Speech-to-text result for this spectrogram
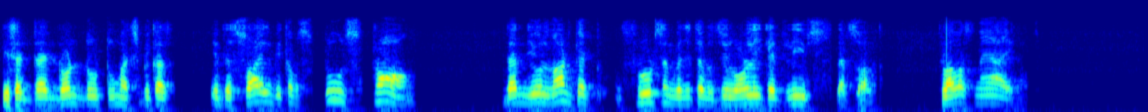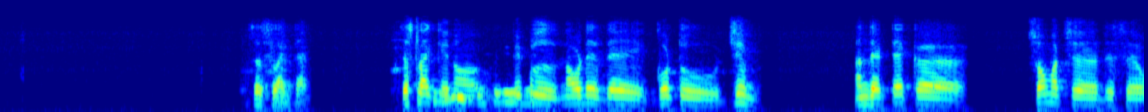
He said "Don't- don't do too much because if the soil becomes too strong then you will not get fruits and vegetables you will only get leaves that's all. Flowers nahi aayega just like that. Just like you know people nowadays they go to gym and they take uh, so much uh, this uh,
